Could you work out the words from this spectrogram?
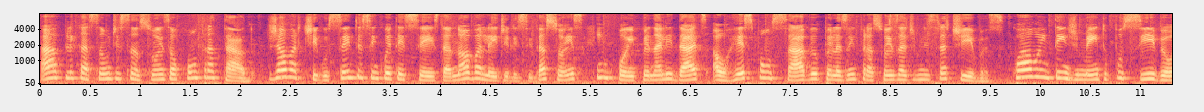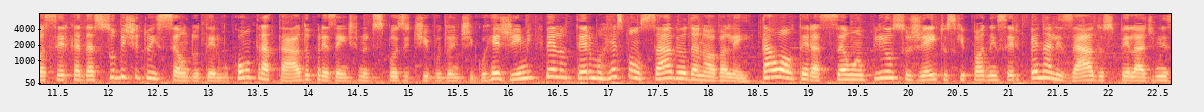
a aplicação de sanções ao contratado. Já o artigo 156 da nova Lei de Licitações impõe penalidades ao responsável pelas infrações administrativas. Qual o entendimento possível acerca da substituição do termo contratado presente no dispositivo do antigo regime pelo termo responsável da nova lei? Tal alteração amplia os sujeitos que podem ser penalizados pela administração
